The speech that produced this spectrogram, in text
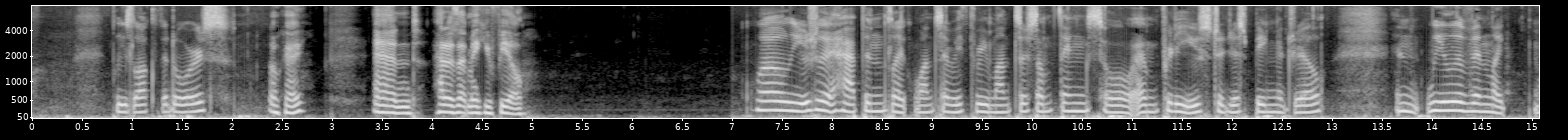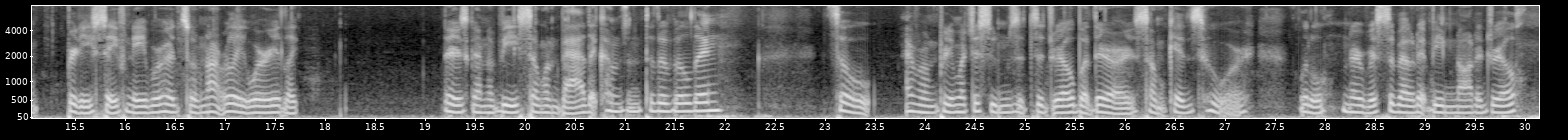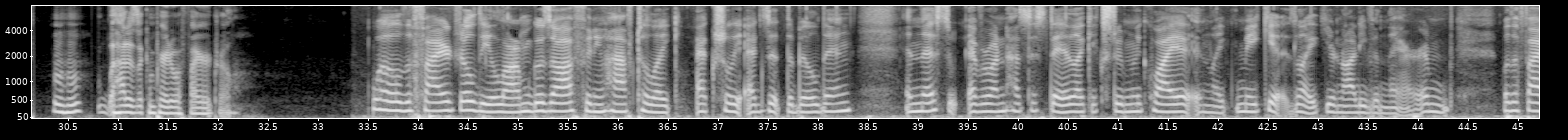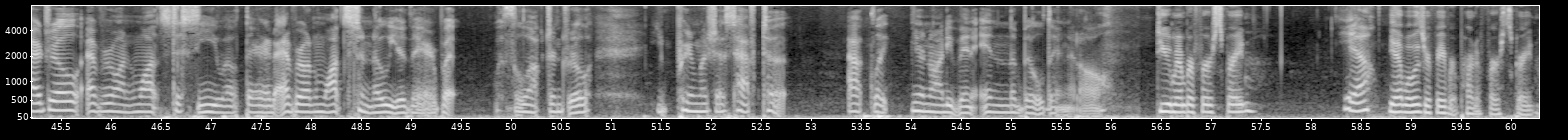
Please lock the doors." Okay. And how does that make you feel? Well, usually it happens like once every three months or something, so I'm pretty used to just being a drill. And we live in like a pretty safe neighborhood, so I'm not really worried like there's gonna be someone bad that comes into the building. So everyone pretty much assumes it's a drill, but there are some kids who are a little nervous about it being not a drill. Mm-hmm. How does it compare to a fire drill? Well, the fire drill, the alarm goes off, and you have to like actually exit the building. In this, everyone has to stay like extremely quiet and like make it like you're not even there. And with a fire drill, everyone wants to see you out there, and everyone wants to know you're there. But with the lockdown drill, you pretty much just have to act like you're not even in the building at all. Do you remember first grade? Yeah, Yeah, what was your favorite part of first grade?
